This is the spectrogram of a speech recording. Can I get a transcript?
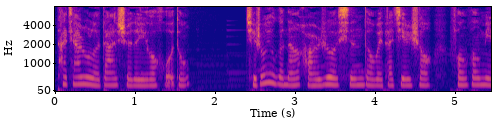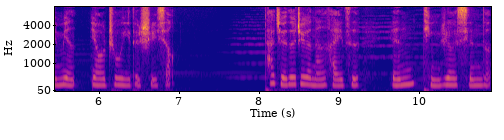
他加入了大学的一个活动。其中有个男孩热心地为他介绍方方面面要注意的事项。他觉得这个男孩子人挺热心的，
